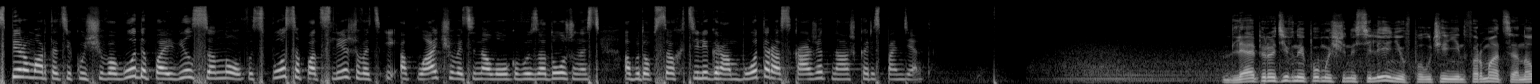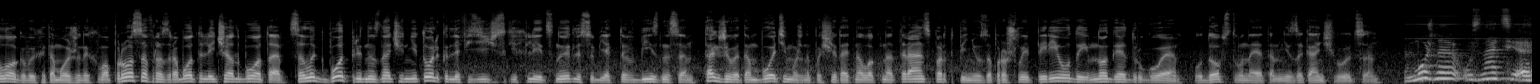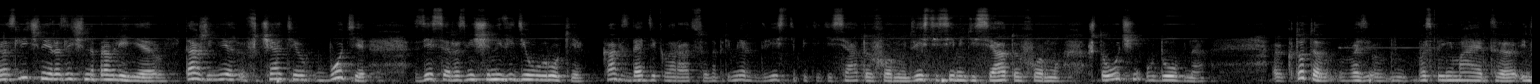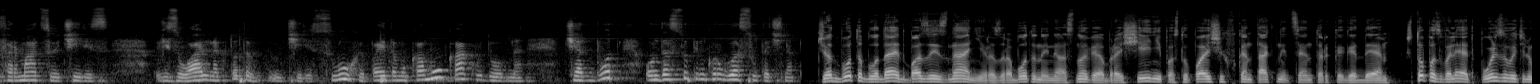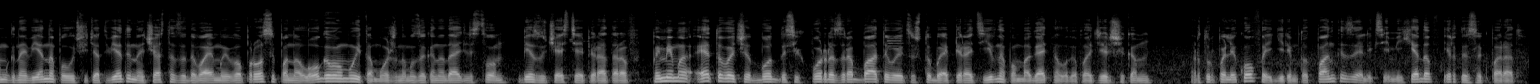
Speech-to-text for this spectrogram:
С 1 марта текущего года появился новый способ отслеживать и оплачивать налоговую задолженность. Об удобствах Telegram-бота расскажет наш корреспондент. Для оперативной помощи населению в получении информации о налоговых и таможенных вопросах разработали чат-бота. Селек-бот предназначен не только для физических лиц, но и для субъектов бизнеса. Также в этом боте можно посчитать налог на транспорт, пеню за прошлые периоды и многое другое. Удобства на этом не заканчиваются. Можно узнать различные различные направления. Также в чате-боте здесь размещены видеоуроки, как сдать декларацию, например, 250 форму, 270 форму, что очень удобно. Кто-то воспринимает э, информацию через визуально, кто-то через слух, и поэтому кому как удобно. Чат-бот, он доступен круглосуточно. Чат-бот обладает базой знаний, разработанной на основе обращений, поступающих в контактный центр КГД, что позволяет пользователю мгновенно получить ответы на часто задаваемые вопросы по налоговому и таможенному законодательству, без участия операторов. Помимо этого, чат-бот до сих пор разрабатывается, чтобы оперативно помогать налогоплательщикам. Артур Поляков, Айгерим Токпанкзе, Алексей Михедов, Иртыс Акпарат.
